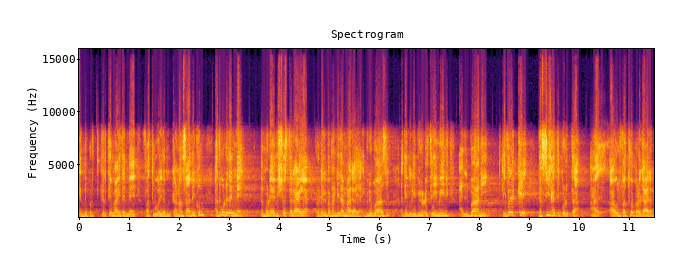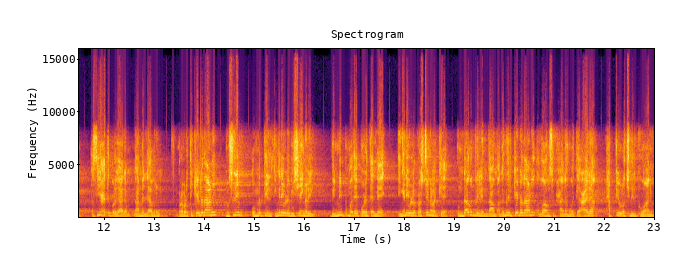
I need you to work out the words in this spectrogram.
എന്ന് കൃത്യമായി തന്നെ ഫത്വകളിൽ നമുക്ക് കാണാൻ സാധിക്കും. അതുകൊണ്ട് തന്നെ നമ്മുടെ വിശ്വസ്തരായ പ്രഗത്ഭ പണ്ഡിതന്മാരായ ഇബിനു ബാസ് അതേപോലെ ഇബിനു ഉസൈമീൻ അൽബാനി ഇവരൊക്കെ നസീഹത്ത് കൊടുത്ത ആ ഒരു ഫത്വ പ്രകാരം നസീഹത്ത് പ്രകാരം നാം എല്ലാവരും പ്രവർത്തിക്കേണ്ടതാണ്. മുസ്ലിം ഉമ്മത്തിൽ ഇങ്ങനെയുള്ള വിഷയങ്ങളിൽ ഭിന്നിപ്പും അതേപോലെ തന്നെ ഇങ്ങനെയുള്ള പ്രശ്നങ്ങളൊക്കെ ഉണ്ടാകുന്നതിലും നാം അകന്നു നിൽക്കേണ്ടതാണ്. അള്ളാഹു സുബ്ഹാനഹു ആല ഹക്കി ഉറച്ചു നിൽക്കുവാനും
